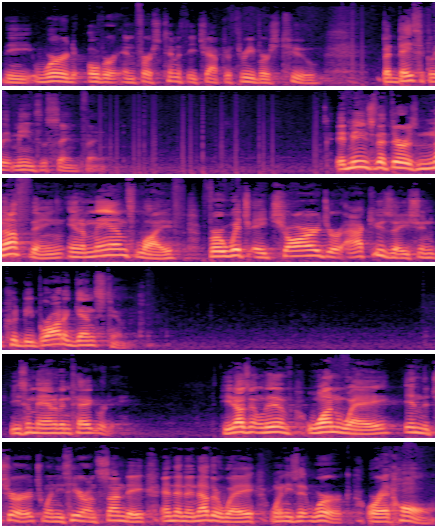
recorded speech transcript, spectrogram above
the word over in 1 Timothy chapter 3, verse 2. But basically, it means the same thing. It means that there is nothing in a man's life for which a charge or accusation could be brought against him. He's a man of integrity. He doesn't live one way in the church when he's here on Sunday and then another way when he's at work or at home.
